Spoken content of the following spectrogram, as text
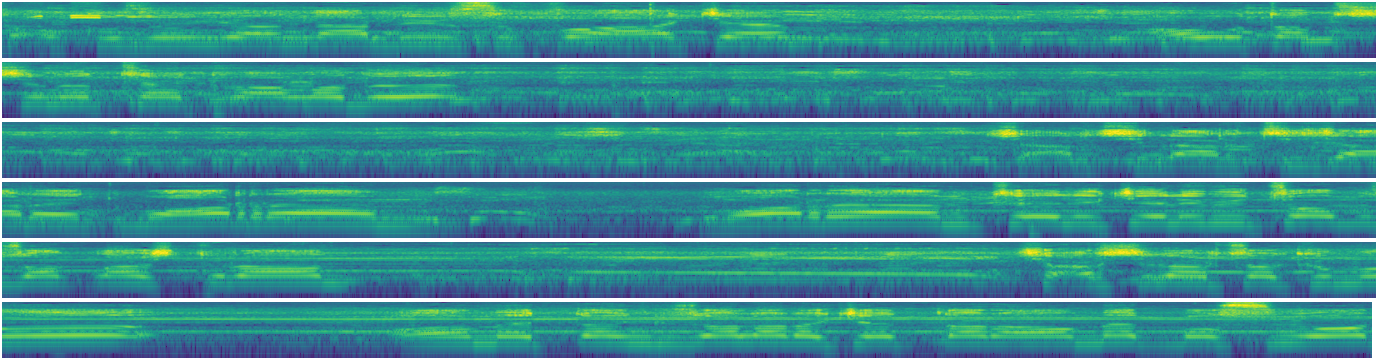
Çok uzun gönderdi Yusuf'u hakem. Avut atışını tekrarladı. Çarşılar ticaret Muharrem. Muharrem tehlikeli bir top uzaklaştıran. Çarşılar takımı Ahmet'ten güzel hareketler. Ahmet basıyor.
